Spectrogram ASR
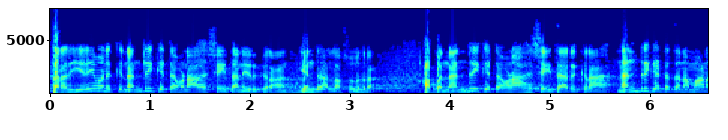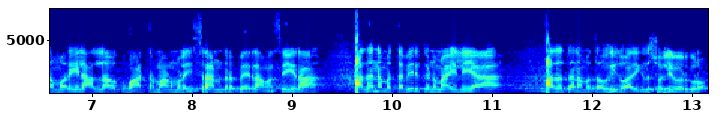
தனது இறைவனுக்கு நன்றி கெட்டவனாக ஷைத்தான் இருக்கிறான் என்று அல்லாஹ் சொல்கிறான். அப்ப நன்றி கெட்டவனாக செய்தா இருக்கிறான். நன்றி கெட்டத்தனமான முறையில் அல்லாவுக்கு மாற்றமான முறை இஸ்லாம் என்ற பெயரில் அவன் செய்கிறான் அதை நம்ம தவிர்க்கணுமா இல்லையா? அதைத்தான் நம்ம தௌஹீத்வாதிகள் சொல்லி வருகிறோம்.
